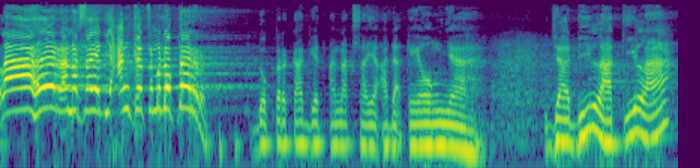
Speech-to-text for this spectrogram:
Lahir anak saya diangkat sama dokter. Dokter kaget anak saya ada keongnya. Jadi laki lah.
